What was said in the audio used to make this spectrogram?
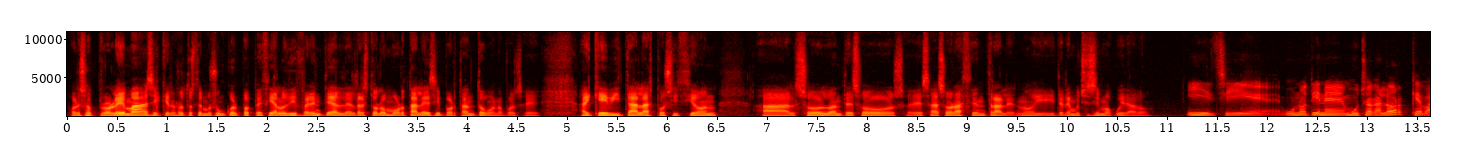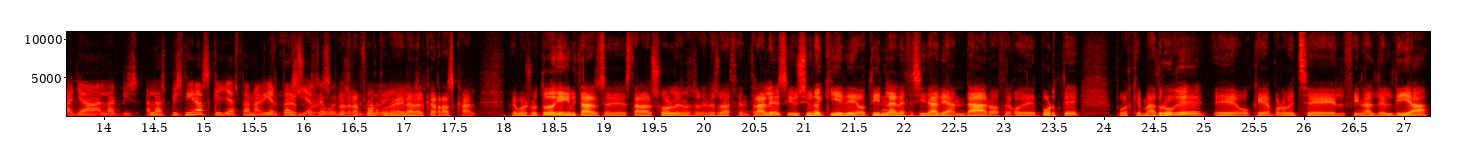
por esos problemas y que nosotros tenemos un cuerpo especial o diferente al del resto de los mortales y por tanto bueno pues eh, hay que evitar la exposición al sol durante esos, esas horas centrales ¿no? y tener muchísimo cuidado. Y si uno tiene mucho calor, que vaya a, las piscinas que ya están abiertas y ya se vuelve a La de la Fortuna y la del Carrascal. Pero bueno, sobre todo hay que evitar eh, estar al sol en, las horas centrales y si uno quiere o tiene la necesidad de andar o hacer algo de deporte, pues que madrugue eh, o que aproveche el final del día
